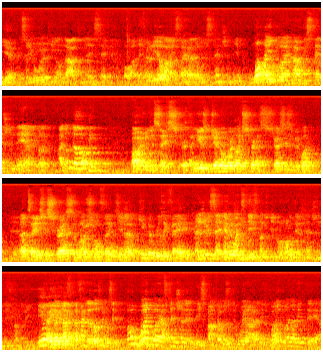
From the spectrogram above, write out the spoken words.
Yeah. And so you're working on that, and they say, "Oh, I never realized I had all this tension here. Why do I have this tension there?" And they go like, "I don't know." Oh, you just say, use a general word like stress. Stress is a good one. Yeah. I'd say it's just stress, emotional things, you know. Keep it really vague. I usually say everyone's different. People hold their attention yeah, yeah, yeah. I, I, find that a lot of people say, oh, why do I have tension in this part? I wasn't aware I had it. Why do I have it there?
